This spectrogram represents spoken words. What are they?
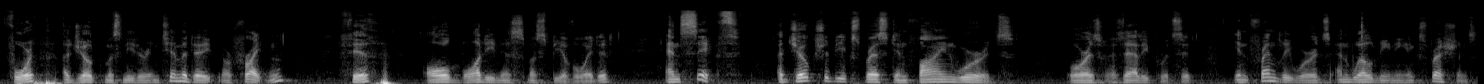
Fourth, a joke must neither intimidate nor frighten. Fifth, all bawdiness must be avoided. And sixth, a joke should be expressed in fine words, or as Ghazali puts it, in friendly words and well meaning expressions.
